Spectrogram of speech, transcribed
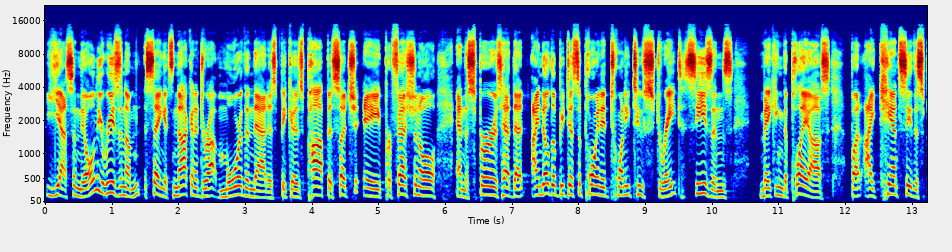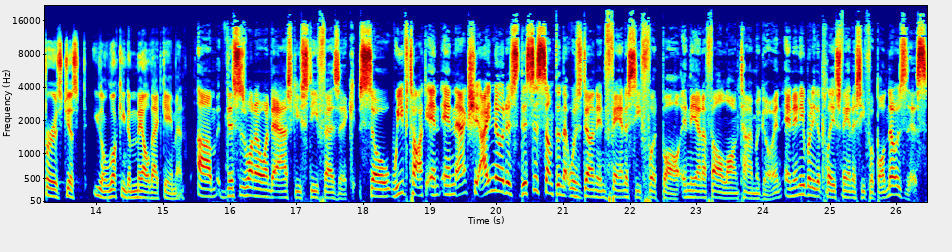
Yes, and the only reason I'm saying it's not going to drop more than that is because Pop is such a professional, and the Spurs had that. I know they'll be disappointed 22 straight seasons, making the playoffs, but I can't see the Spurs just you know looking to mail that game in. Um, this is what I wanted to ask you, Steve Fezzik. So we've talked, and, and actually, I noticed this is something that was done in fantasy football in the NFL a long time ago, and, and anybody that plays fantasy football knows this.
